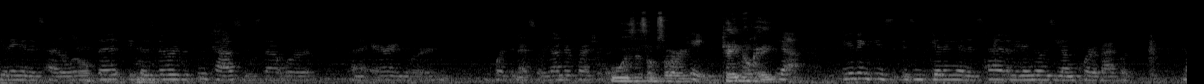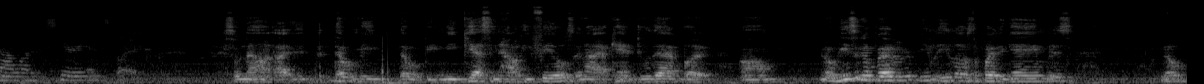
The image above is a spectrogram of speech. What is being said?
getting in his head a little bit? Because there was a few passes that were kind of errant where he wasn't necessarily under pressure. Who is this? I'm sorry. Katin. Katin. Okay. Yeah. Do you think he's is he getting in his head? I mean, I know he's a young quarterback with not a lot of experience, but So now I, that would be that would be me guessing how he feels, and I, I can't do that. But um, you know, he's a competitor. He, he loves to play the game. It's you know,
